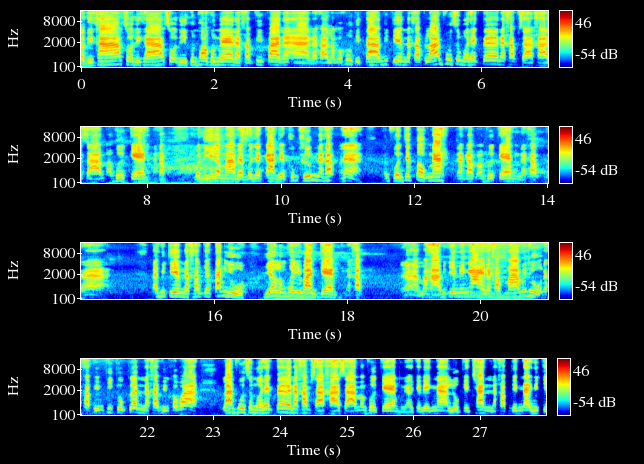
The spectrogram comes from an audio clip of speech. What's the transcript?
สวัสดีครับ สวัสดีครับ สวัสดีคุณพ่อคุณแม่นะครับ พี่ป้านาอานะครับแล้วก็ผู้ติดตามพี่เจมส์นะครับ ร้านพูดเสมอแท็กเตอร์นะครับ สาขา 3อำเภอแกงนะครับ วันนี้เรามาแบบบรรยากาศแบบคึ้มๆนะครับฮะมันฝนจะตกนะนะครับอำเภอแกงนะครับนะร้านพี่เจมส์นะครับจะตั้งอยู่เยื้องโรงพยาบาลแกงนะครับอ่ามาหาพี่เจมส์ง่ายๆนะครับ มาไม่ถูกนะครับ พิมพ์ที่ Google นะครับ พิมพ์คำว่า ร้านพูดเสมอแท็กเตอร์นะครับสาขา3อำเภอแกงเนี่ยจะเด้งหน้าโลเคชั่นนะครับเด้งหน้าพี่เจ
